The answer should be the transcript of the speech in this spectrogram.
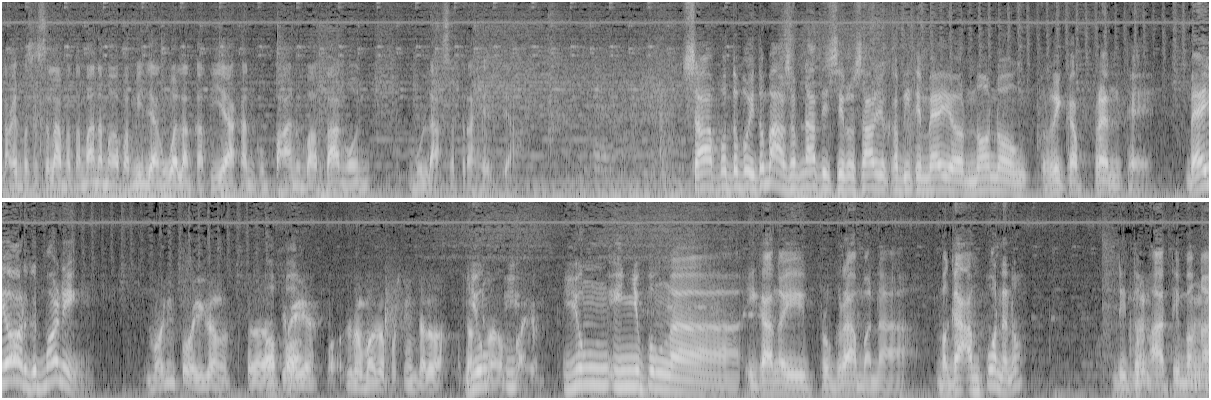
Laking pasasalamat naman ng mga pamilyang walang katiyakan kung paano babangon mula sa trahedya. Sa punto po ito, makasap natin si Rosario Cavite Mayor Nonong Rica Frente. Mayor, good morning. Morning po, Igang. Sa Opo. Opo. Magandang umaga po sa inyong dalawa. Sa Yung, mga y- kabayan. yung inyo pong uh, ikangay programa na mag-aampon, ano? Nitong ating mga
